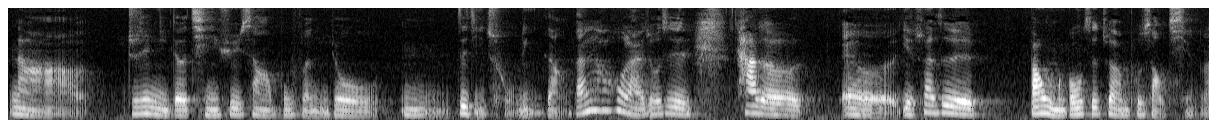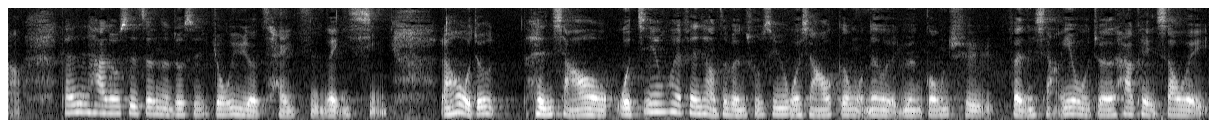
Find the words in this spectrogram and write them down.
那就是你的情绪上部分你就嗯自己处理这样。反正他后来就是他的呃也算是帮我们公司赚了不少钱啦。但是他就是真的就是忧郁的才子类型，然后我就。很想要，我今天会分享这本书，是因为我想要跟我那个员工去分享，因为我觉得他可以稍微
